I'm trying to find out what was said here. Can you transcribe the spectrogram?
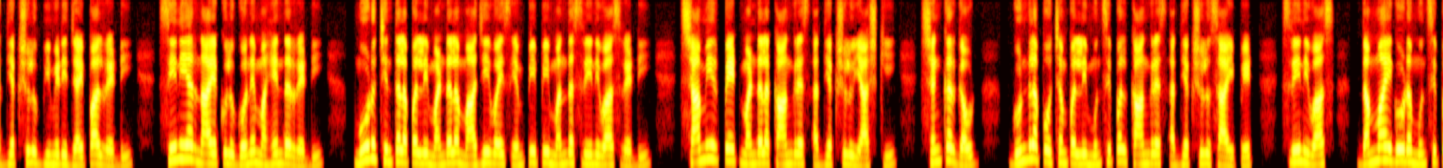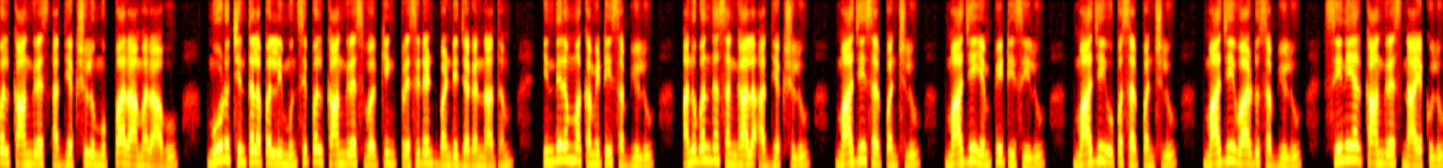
అధ్యక్షులు భీమిడి జైపాల్ రెడ్డి సీనియర్ నాయకులు గొనె మహేందర్ రెడ్డి మూడు చింతలపల్లి మండల మాజీ వైస్ ఎంపీపీ మంద శ్రీనివాస్ రెడ్డి షామీర్పేట్ మండల కాంగ్రెస్ అధ్యక్షులు యాష్కి శంకర్ గౌడ్ గుండ్లపోచంపల్లి మున్సిపల్ కాంగ్రెస్ అధ్యక్షులు సాయిపేట్ శ్రీనివాస్ దమ్మాయిగూడ మున్సిపల్ కాంగ్రెస్ అధ్యక్షులు Muppa Ramarao Moodu Chintalapalli municipal Congress working president Bandi Jagannatham Indiramma కమిటీ సభ్యులు అనుబంధ సంఘాల అధ్యక్షులు మాజీ సర్పంచ్లు మాజీ ఎంపీటీసీలు మాజీ ఉప సర్పంచ్లు మాజీ వార్డు సభ్యులు సీనియర్ కాంగ్రెస్ నాయకులు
